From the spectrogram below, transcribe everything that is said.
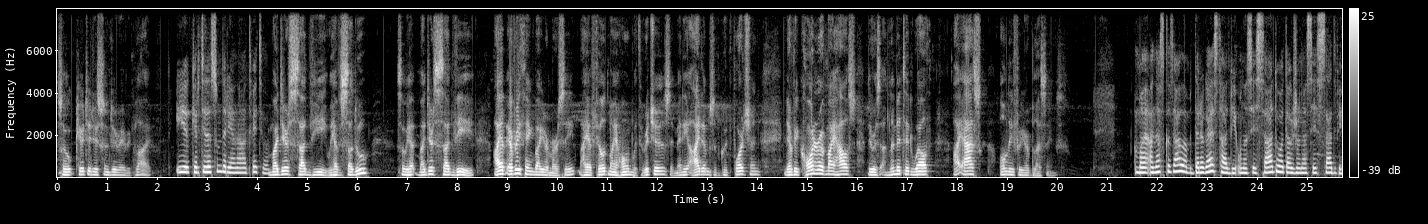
So Kirtida Sundari replied, И Киртида Сундари, она ответила, My dear Sadhvi, we have sadhu, so we have, my dear Sadhvi, I have everything by your mercy. I have filled my home with riches and many items of good fortune. In every corner of my house there is unlimited wealth. I ask only for your blessings. Она сказала, дорогая Садви, у нас есть саду, а также у нас есть Садви.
